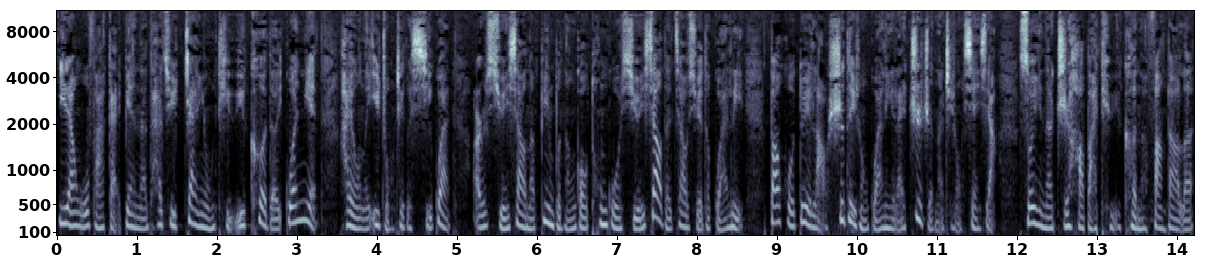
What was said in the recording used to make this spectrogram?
依然无法改变呢他去占用体育课的观念，还有呢一种这个习惯，而学校呢并不能够通过学校的教学的管理，包括对老师的一种管理来制止呢这种现象，所以呢只好把体育课呢放到了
